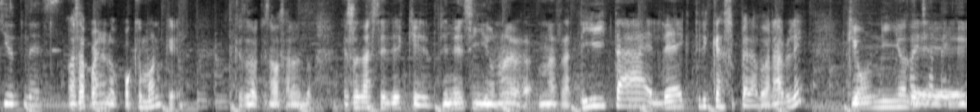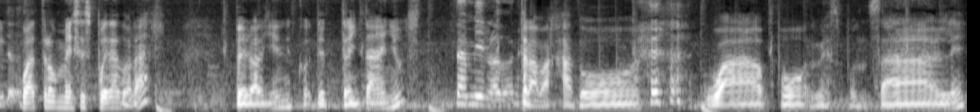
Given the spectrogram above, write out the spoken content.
cuteness. O sea, por ejemplo, Pokémon, que, que es de lo que estamos hablando, es una serie que tiene sí, una, una ratita eléctrica súper adorable que un niño Con de chapetitos. cuatro meses puede adorar, pero alguien de 30 años También lo adoro. trabajador, guapo, responsable,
